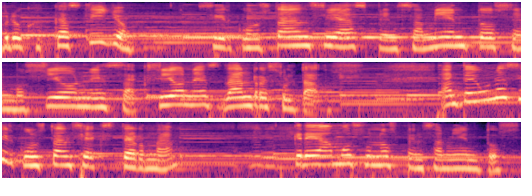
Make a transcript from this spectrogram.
Brooke Castillo. Circunstancias, pensamientos, emociones, acciones dan resultados. Ante una circunstancia externa, creamos unos pensamientos.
